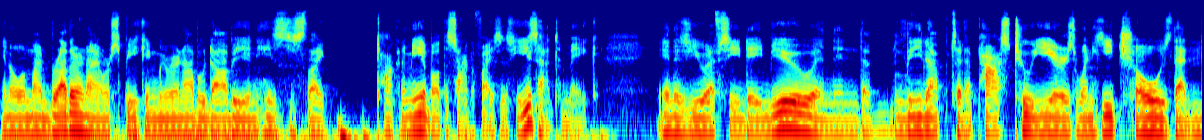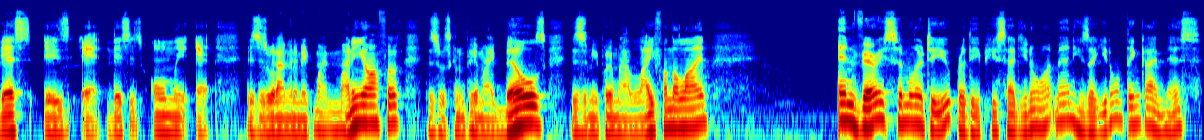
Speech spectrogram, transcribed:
You know, when my brother and I were speaking, we were in Abu Dhabi, and he's just like talking to me about the sacrifices he's had to make in his UFC debut and in the lead up to the past two years when he chose that this is it. This is only it. This is what I'm going to make my money off of. This is what's going to pay my bills. This is me putting my life on the line. And very similar to you, Pradeep, he said, you know what, man? He's like, you don't think I miss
